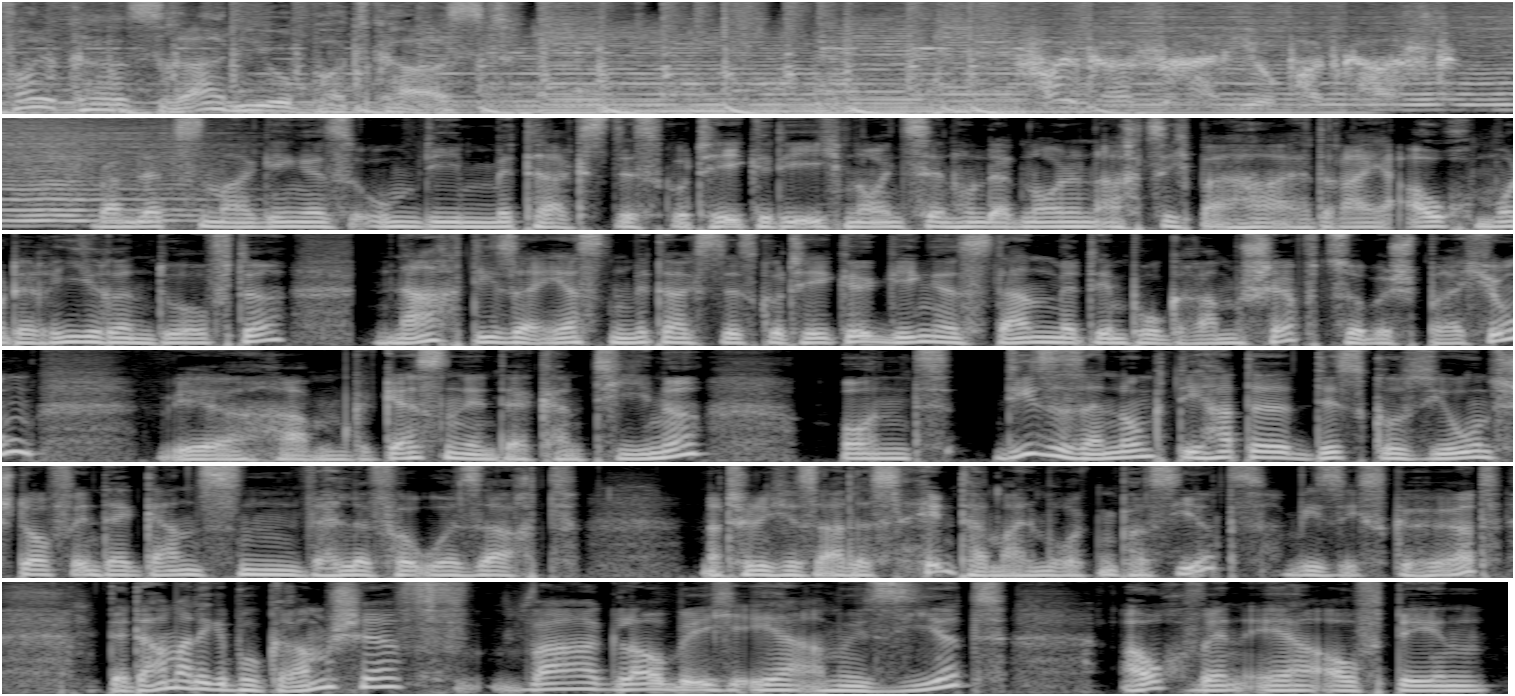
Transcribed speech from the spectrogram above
Volkers Radio Podcast. Volkers Radio Podcast. Beim letzten Mal ging es um die Mittagsdiskotheke, die ich 1989 bei HR3 auch moderieren durfte. Nach dieser ersten Mittagsdiskotheke ging es dann mit dem Programmchef zur Besprechung. Wir haben gegessen in der Kantine und diese Sendung, die hatte Diskussionsstoff in der ganzen Welle verursacht. Natürlich ist alles hinter meinem Rücken passiert, wie sich's gehört. Der damalige Programmchef war, glaube ich, eher amüsiert, auch wenn er auf den,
